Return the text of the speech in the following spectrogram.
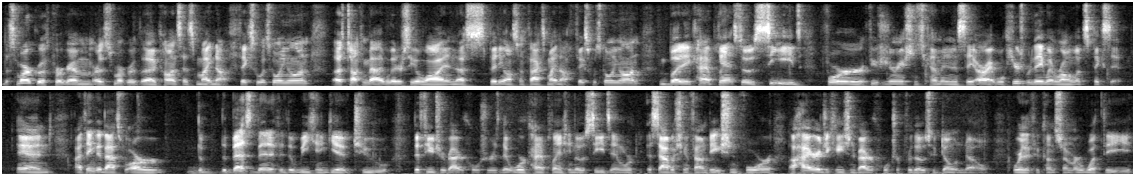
the smart growth program or the smart growth uh, concepts might not fix what's going on. Us talking about literacy a lot and us spitting off some facts might not fix what's going on, but it kind of plants those seeds for future generations to come in and say, all right, well, here's where they went wrong, let's fix it. And I think that that's our the, the best benefit that we can give to the future of agriculture is that we're kind of planting those seeds and we're establishing a foundation for a higher education of agriculture for those who don't know where the food comes from or what the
